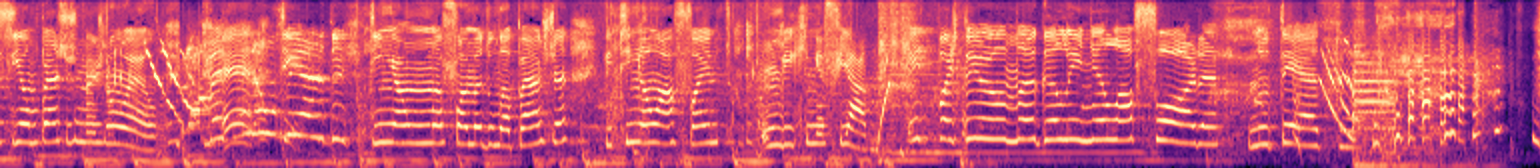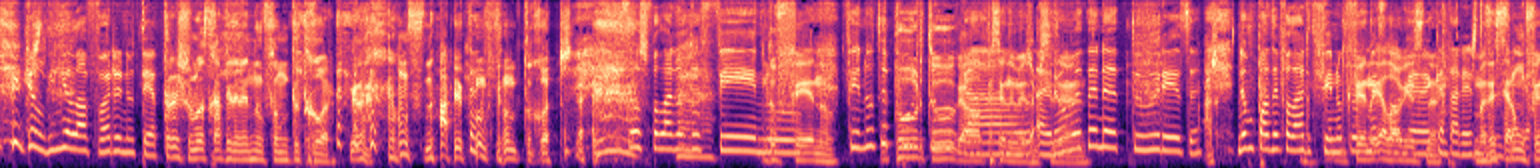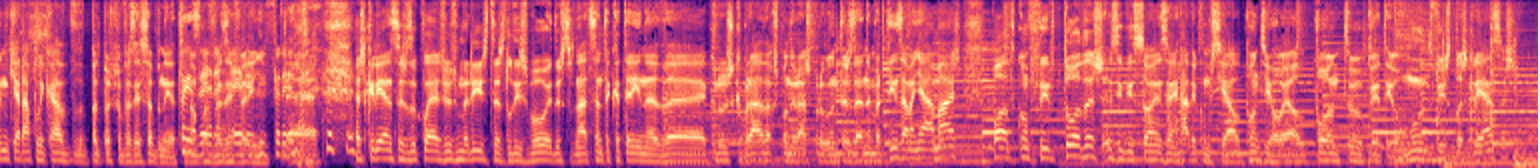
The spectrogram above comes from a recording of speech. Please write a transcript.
Pareciam peixes, mas não é. Mas eram verdes. Tinham uma forma de uma pancha e tinham à frente um biquinho afiado. E depois tinha uma galinha lá fora, no teto. Galinha lá fora no teto. Transformou-se rapidamente num filme de terror. É um cenário de um filme de terror. Eles falaram do feno. Do feno. Feno de Portugal. Portugal. Pensei no mesmo, Aroma da natureza. Não me podem falar de feno que eu Feno, começo é logo logo isso, a não é? cantar esta Mas esse era um feno que era aplicado para depois para fazer sabonete, Pois não para era, fazer era farinha. É. As crianças do Colégio Os Maristas de Lisboa e do Estrenado Santa Catarina da Cruz Quebrada responderam às perguntas da Ana Martins. Amanhã há mais. Pode conferir todas as edições em radiocomercial.ol.pt. O mundo visto pelas crianças.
